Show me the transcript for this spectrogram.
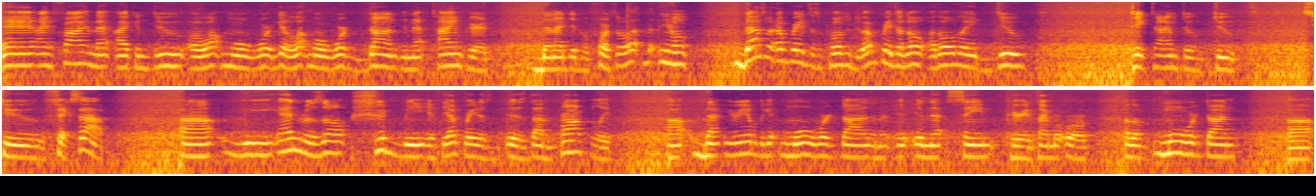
and I find that I can do a lot more work, get a lot more work done in that time period than I did before. So you know, that's what upgrades are supposed to do. Upgrades, although although they do take time to to to fix up, uh, the end result should be, if the upgrade is, is done properly, uh, that you're able to get more work done in, in that same period of time, or, or more work done, uh,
